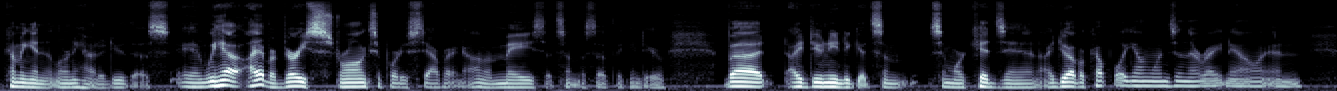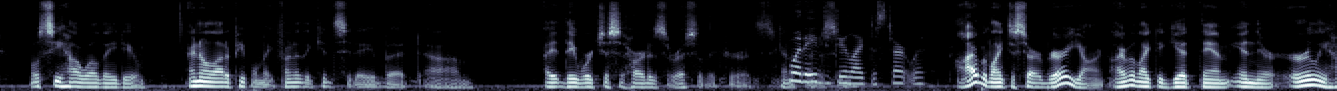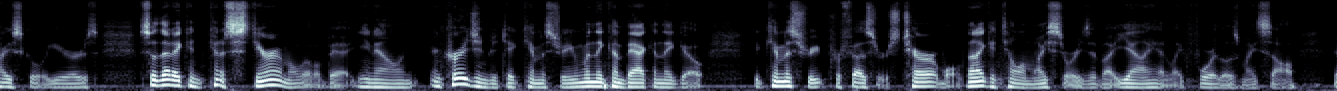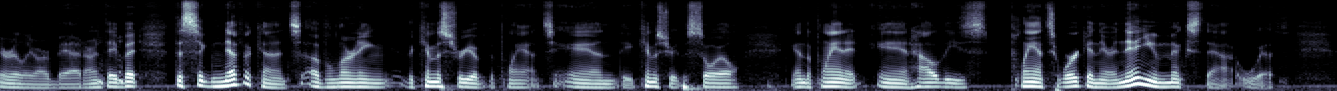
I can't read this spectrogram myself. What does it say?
coming in and learning how to do this. And we have I have a very strong supportive staff right now. I'm amazed at some of the stuff they can do. But I do need to get some some more kids in. I do have a couple of young ones in there right now and we'll see how well they do. I know a lot of people make fun of the kids today, but um, I, they work just as hard as the rest of the crew. It's kind what age do you like to start with? I would like to start very young. I would like to get them in their early high school years so that I can kind of steer them a little bit, you know, and encourage them to take chemistry. And when they come back and they go, the chemistry professor is terrible, then I can tell them my stories about, yeah, I had like four of those myself. They really are bad, aren't they? but the significance of learning the chemistry of the plants and the chemistry of the soil and the planet and how these plants work in there. And then you mix that with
